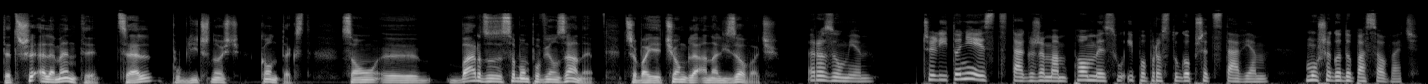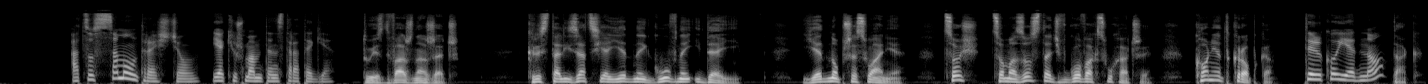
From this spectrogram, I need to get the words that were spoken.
Te trzy elementy, cel, publiczność, kontekst, są y, bardzo ze sobą powiązane. Trzeba je ciągle analizować. Rozumiem. Czyli to nie jest tak, że mam pomysł i po prostu go przedstawiam. Muszę go dopasować. A co z samą treścią, jak już mam tę strategię? Tu jest ważna rzecz. Krystalizacja jednej głównej idei. Jedno przesłanie. Coś, co ma zostać w głowach słuchaczy. Koniec, kropka. Tylko jedno? Tak.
